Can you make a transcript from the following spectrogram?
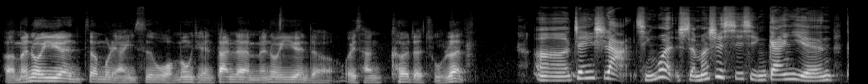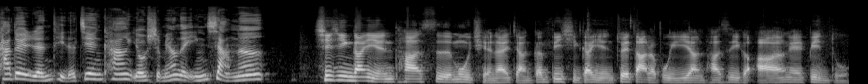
呃门诺医院郑木良医师，我目前担任门诺医院的胃肠科的主任。呃，郑医师啊，请问什么是 C 型肝炎？它对人体的健康有什么样的影响呢？C 型肝炎它是目前来讲跟 B 型肝炎最大的不一样，它是一个 RNA 病毒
